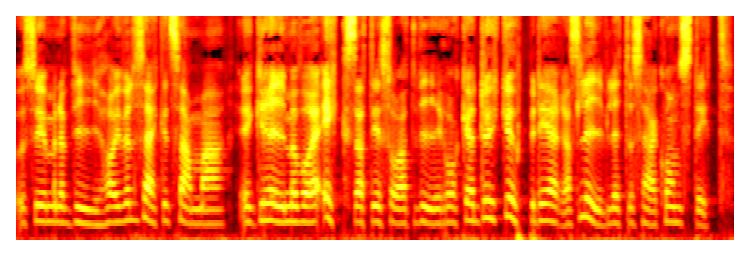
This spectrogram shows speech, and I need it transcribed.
och så jag menar vi har ju väl säkert samma eh, grej med våra ex, att det är så att vi råkar dyka upp i deras liv lite så här konstigt.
